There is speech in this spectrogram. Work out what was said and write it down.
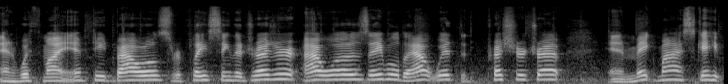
And with my emptied bowels replacing the treasure, I was able to outwit the pressure trap and make my escape.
